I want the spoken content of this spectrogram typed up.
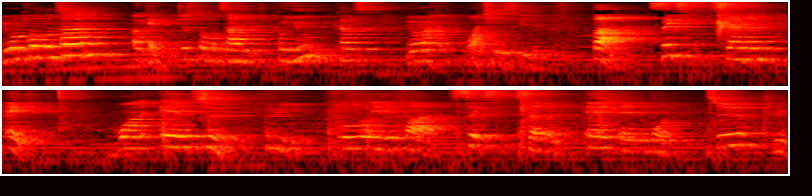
You want one more time? Okay, just one more time for you because you're watching this video. Five, six, seven, eight. One and two, three, four and five, six, seven, eight and one, two, three,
